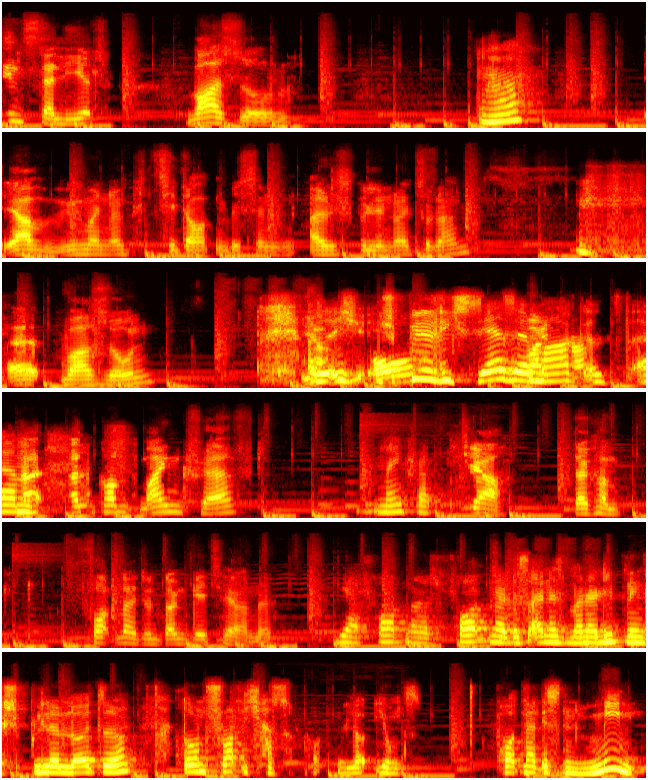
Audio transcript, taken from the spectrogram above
installiert Warzone. Aha. Ja, wie mein PC dauert ein bisschen, alle Spiele neu zu laden. äh, Warzone. Also ich oh, Spiele, die ich sehr, sehr mag, ist ähm, dann, dann kommt Minecraft. Minecraft. Tja, da kommt Fortnite und dann GTA, ne? Ja, Fortnite. Fortnite ist eines meiner Lieblingsspiele, Leute. Don't front, ich hasse Fortnite, Jungs. Fortnite ist ein Meme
